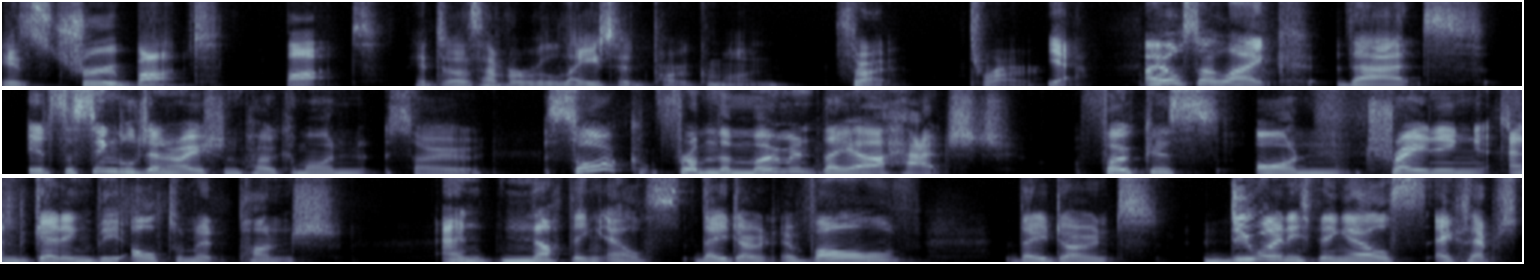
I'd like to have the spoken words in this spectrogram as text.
It's true, but But it does have a related Pokemon. Throh. Throh. Yeah. I also like that it's a single generation Pokemon. So Sawk, from the moment they are hatched, focus on training and getting the ultimate punch and nothing else. They don't evolve, they don't do anything else except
